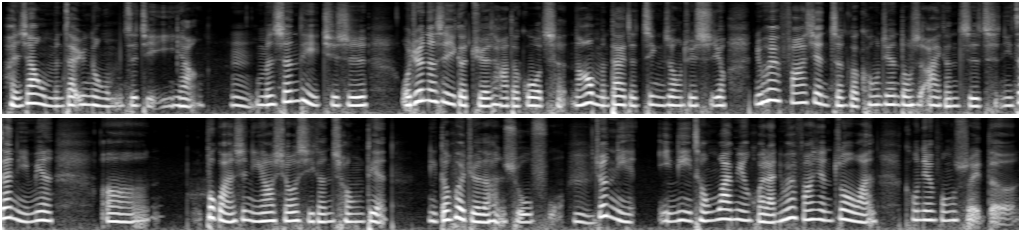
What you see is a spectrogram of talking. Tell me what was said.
很像我们在运用我们自己一样，嗯。我们身体其实，我觉得那是一个觉察的过程，然后我们带着敬重去使用，你会发现整个空间都是爱跟支持。你在里面，嗯、呃，不管是你要休息跟充电，你都会觉得很舒服，嗯。就你。以你从外面回来，你会发现做完空间风水的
